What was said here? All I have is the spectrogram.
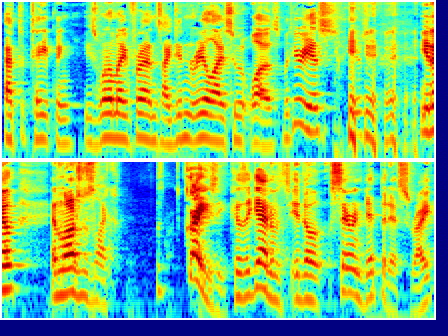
at the taping. He's one of my friends. I didn't realize who it was, but here he is. You know, and Lars was like, crazy because again, it's you know serendipitous, right?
